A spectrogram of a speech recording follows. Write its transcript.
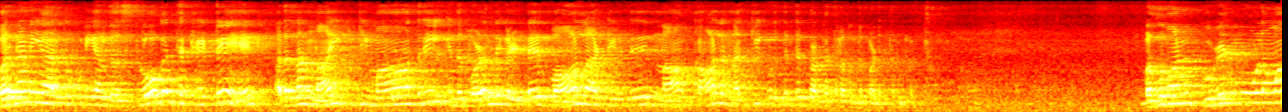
வர்ணனையா இருக்கக்கூடிய அந்த ஸ்லோகத்தை கேட்டு அதெல்லாம் நாய்க்குட்டி மாதிரி இந்த குழந்தைகள்கிட்ட வாலாட்டிட்டு நான் காலை நக்கி கொடுத்துட்டு பக்கத்துல வந்து படுத்துன்றது பகவான் குழல் மூலமா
